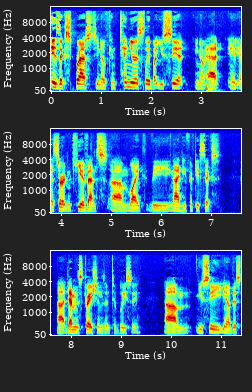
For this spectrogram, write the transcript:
is expressed, you know, continuously, but you see it, you know, at at certain key events um, like the 1956 uh, demonstrations in Tbilisi. Um, you see, you know, this.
